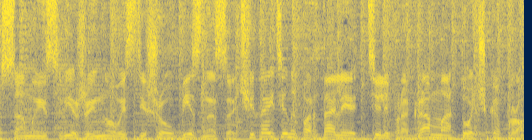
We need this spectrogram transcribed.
Самые свежие новости шоу-бизнеса читайте на портале телепрограмма.про.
